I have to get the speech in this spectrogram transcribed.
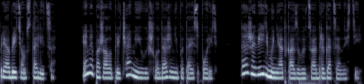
приобретем в столице». Эми пожала плечами и вышла, даже не пытаясь спорить. Даже ведьмы не отказываются от драгоценностей.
